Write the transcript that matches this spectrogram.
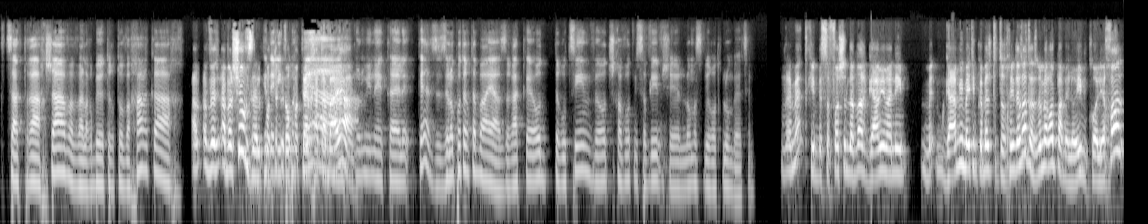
קצת רע עכשיו, אבל הרבה יותר טוב אחר כך. אבל, אבל שוב, זה פות... לא פותר לך את הבעיה. כל מיני כאלה, כן, זה, זה לא פותר את הבעיה, זה רק עוד תירוצים ועוד שכבות מסביב שלא מסבירות כלום בעצם. באמת, כי בסופו של דבר, גם אם אני, גם אם הייתי מקבל את התוכנית הזאת, אז אני אומר עוד פעם, אלוהים כל יכול,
